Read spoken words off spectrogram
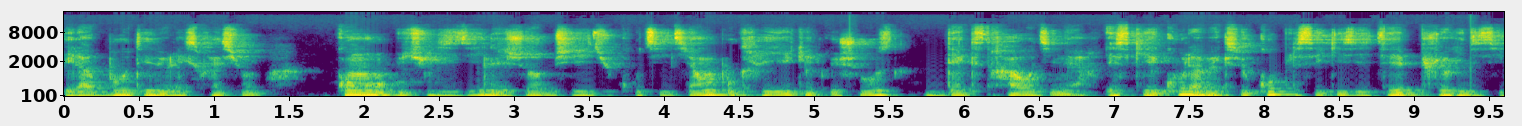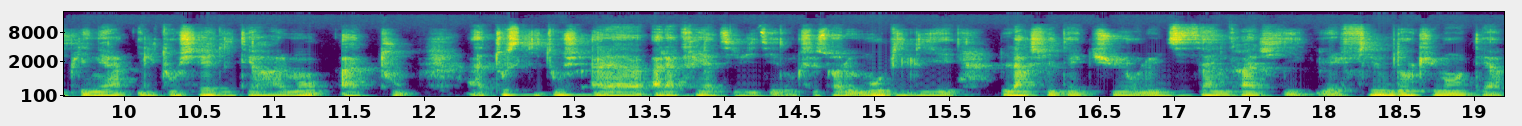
et la beauté de l'expression comment utiliser les objets du quotidien pour créer quelque chose d'extraordinaire? Et ce qui est cool avec ce couple, c'est qu'ils étaient pluridisciplinaires. Ils touchaient littéralement à tout, à tout ce qui touche à la, créativité. Donc, que ce soit le mobilier, l'architecture, le design graphique, les films documentaires,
